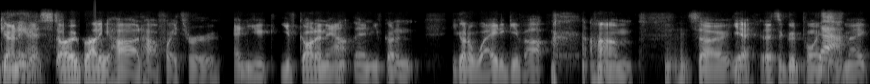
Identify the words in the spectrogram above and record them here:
going to yeah. get so bloody hard halfway through, and you you've got an out. Then you've got an you got a way to give up. um, so yeah, that's a good point yeah. that you make.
